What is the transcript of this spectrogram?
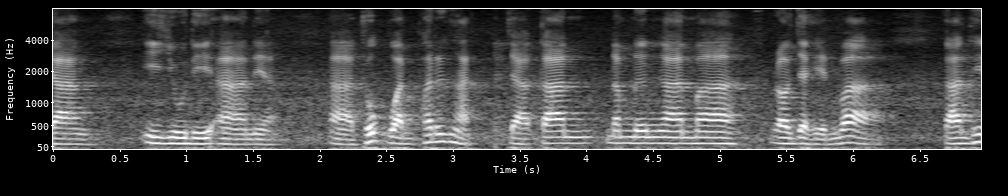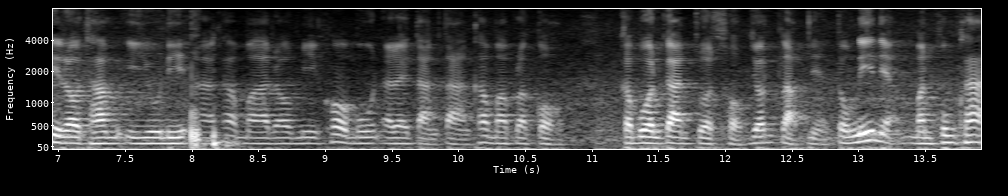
ยาง EUDR เนี่ยทุกวันพฤหัส จากการดำเนินงานมาเราจะเห็นว่าการที่เราทำ EUDR เข้ามาเรามีข้อมูลอะไรต่างๆ เข้ามาประกอบ กระบวนการตรวจสอบย้อนกลับเนี่ยตรงนี้เนี่ยมันคุ้มค่า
